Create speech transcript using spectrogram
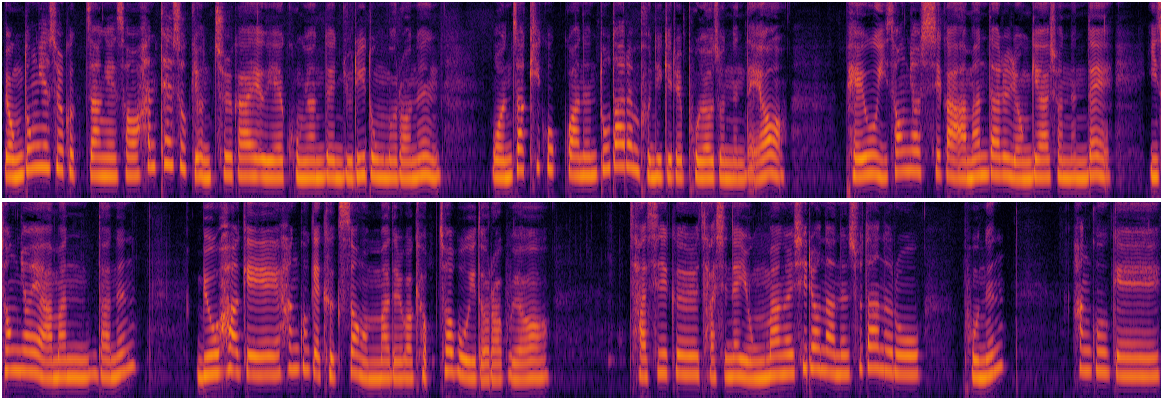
명동예술극장에서 한태숙 연출가에 의해 공연된 유리동물원은 원작 희곡과는 또 다른 분위기를 보여줬는데요. 배우 이성녀 씨가 아만다를 연기하셨는데 이성녀의 아만다는 묘하게 한국의 극성 엄마들과 겹쳐 보이더라고요. 자식을 자신의 욕망을 실현하는 수단으로 보는 한국의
